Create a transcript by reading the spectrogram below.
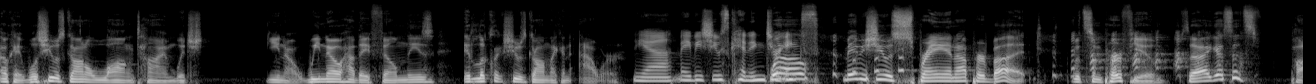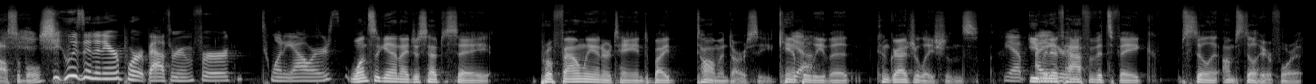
Okay, well she was gone a long time, which you know, we know how they film these. It looked like she was gone like an hour. Yeah, maybe she was getting Well, drinks. maybe she was spraying up her butt with some perfume. So I guess it's possible. she was in an airport bathroom for 20 hours. Once again, I just have to say profoundly entertained by Tom and Darcy. Can't Yeah. believe it. Congratulations. Yep, Even if half of it's fake, still I'm still here for it.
